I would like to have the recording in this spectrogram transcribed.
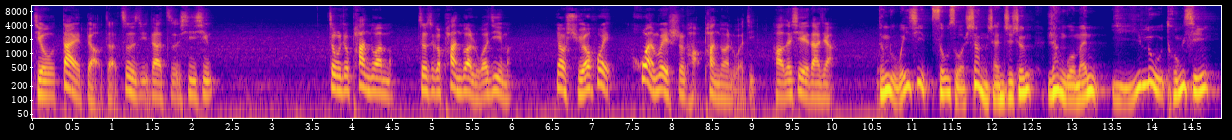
就代表着自己的仔细性。这不就判断吗？这是个判断逻辑吗？要学会换位思考，判断逻辑。好的，谢谢大家。登录微信搜索“上山之声”，让我们一路同行。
